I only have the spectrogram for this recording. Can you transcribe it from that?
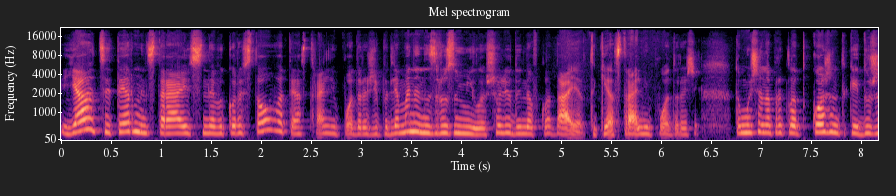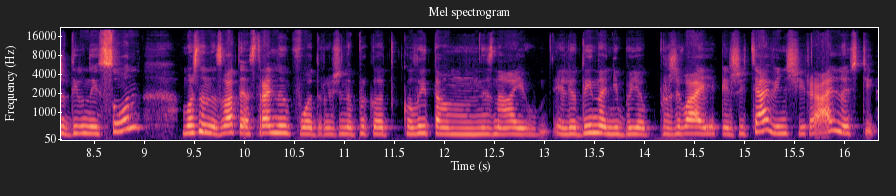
Я цей термін стараюсь не використовувати астральні подорожі, бо для мене не зрозуміло, що людина вкладає в такі астральні подорожі. Тому що, наприклад, кожен такий дуже дивний сон можна назвати астральною подорожю. Наприклад, коли там не знаю, людина ніби проживає якесь життя в іншій реальності,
